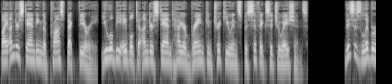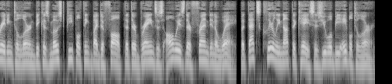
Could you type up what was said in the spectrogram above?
By understanding the prospect theory, you will be able to understand how your brain can trick you in specific situations. This is liberating to learn because most people think by default that their brains is always their friend in a way, but that's clearly not the case as you will be able to learn.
